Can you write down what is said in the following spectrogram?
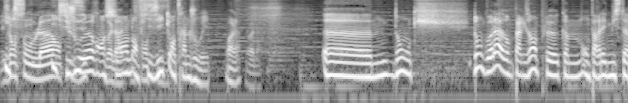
Les gens sont là. en X physique, joueurs ensemble, en physique, en train de jouer. Voilà. Voilà. Donc, donc voilà, donc par exemple, euh, comme on parlait de Mr.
